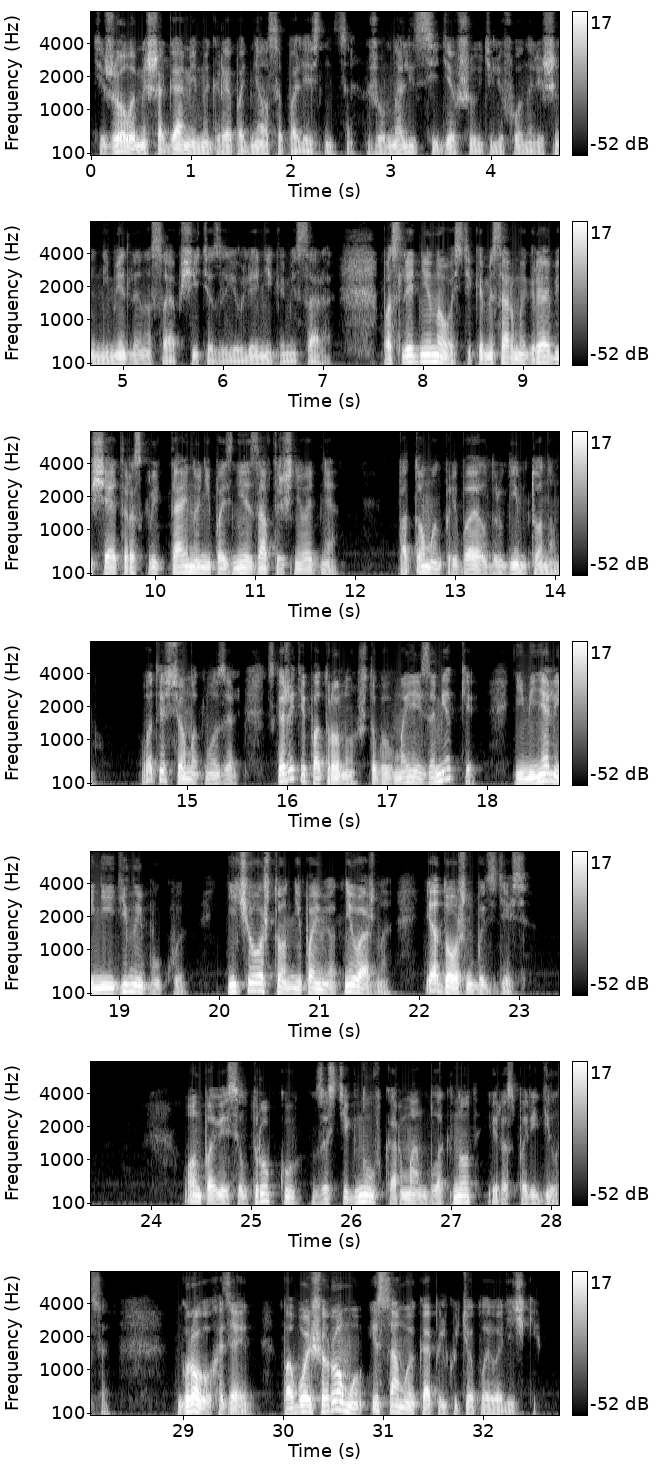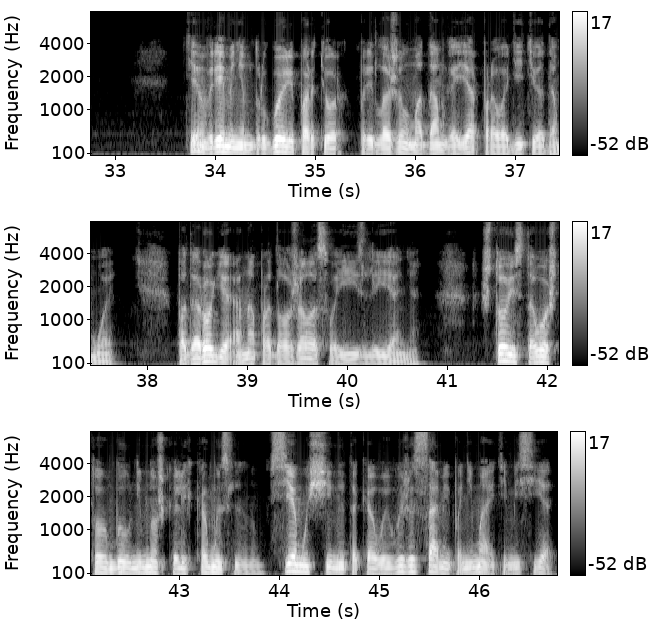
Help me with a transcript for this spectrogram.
Тяжелыми шагами Мегре поднялся по лестнице. Журналист, сидевший у телефона, решил немедленно сообщить о заявлении комиссара. Последние новости. Комиссар Мегре обещает раскрыть тайну не позднее завтрашнего дня. Потом он прибавил другим тоном. «Вот и все, мадемуазель. Скажите патрону, чтобы в моей заметке не меняли ни единой буквы. Ничего, что он не поймет, неважно. Я должен быть здесь». Он повесил трубку, застегнул в карман блокнот и распорядился. «Грогу, хозяин, побольше рому и самую капельку теплой водички». Тем временем другой репортер предложил мадам Гаяр проводить ее домой. По дороге она продолжала свои излияния. Что из того, что он был немножко легкомысленным? Все мужчины таковы, вы же сами понимаете, месье.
